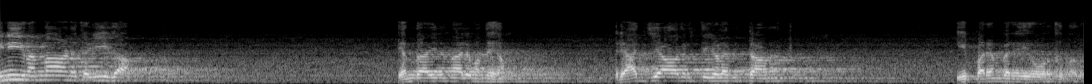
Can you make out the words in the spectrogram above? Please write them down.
ഇനിയും എന്നാണ് കഴിയുക? എന്തായിരുന്നാലും അദ്ദേഹം രാജ്യാതിർത്തികളെ വിട്ടാണ് ഈ പരമ്പരയെ ഓർക്കുന്നത്.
